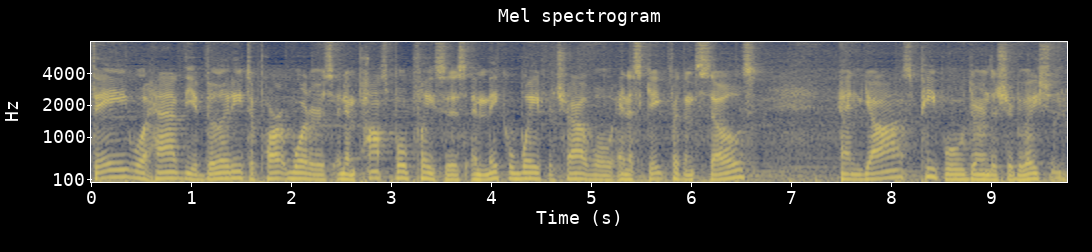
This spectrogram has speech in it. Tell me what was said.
they will have the ability to part waters in impossible places and make a way for travel and escape for themselves and Yah's people during the tribulation.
